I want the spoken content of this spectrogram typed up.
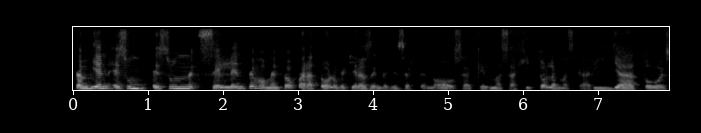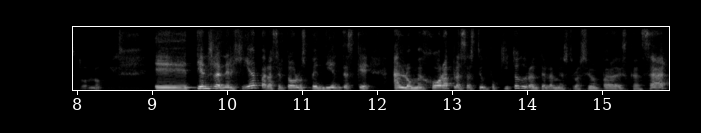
También es un, es un excelente momento para todo lo que quieras de embellecerte, ¿no? O sea, que el masajito, la mascarilla, todo esto, ¿no? Eh, tienes la energía para hacer todos los pendientes que a lo mejor aplazaste un poquito durante la menstruación para descansar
